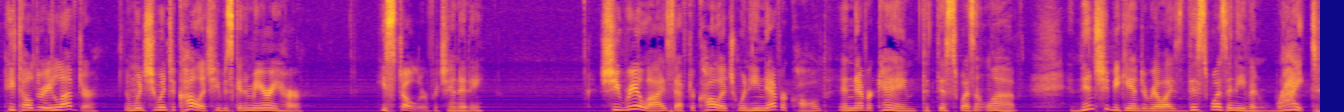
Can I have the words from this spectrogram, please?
He told her he loved her, and when she went to college, he was going to marry her. He stole her virginity. She realized after college, when he never called and never came, that this wasn't love. And then she began to realize this wasn't even right.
